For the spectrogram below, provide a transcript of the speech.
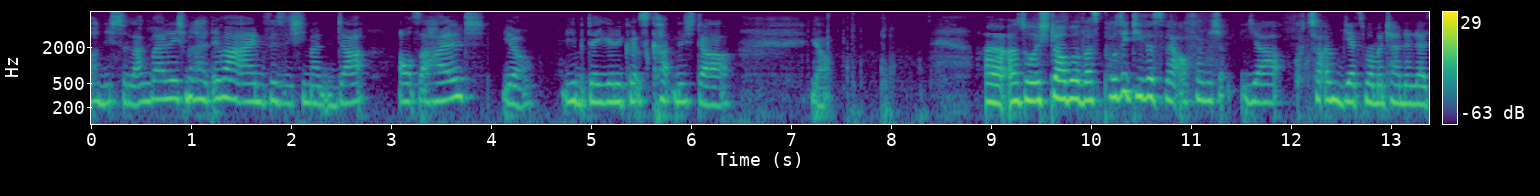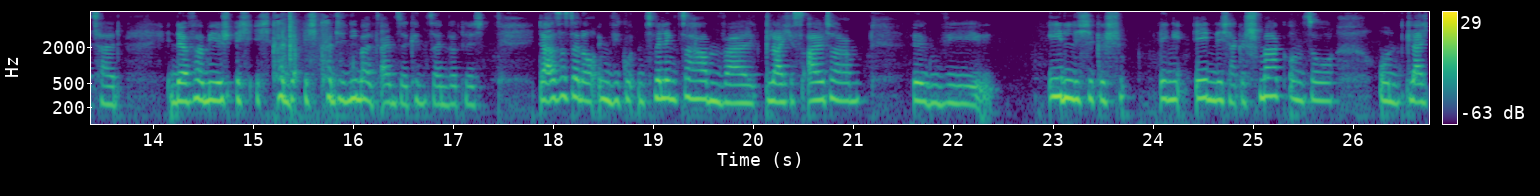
auch nicht so langweilig. Man hat immer einen für sich jemanden da, außer halt, ja, derjenige ist gerade nicht da. Ja. Äh, also ich glaube, was Positives wäre auch für mich, ja, jetzt momentan in der Zeit in der Familie, ich, ich, könnte, ich könnte niemals Einzelkind sein, wirklich. Da ist es dann auch irgendwie gut, einen Zwilling zu haben, weil gleiches Alter, irgendwie ähnliche Gesch ähnlicher Geschmack und so und gleich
